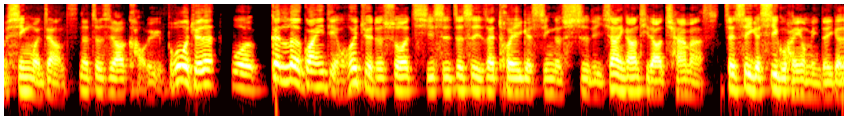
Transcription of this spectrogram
的新闻这样子，那这是要考虑。不过我觉得我更乐观一点，我会觉得说，其实这是在推一个新的势力。像你刚刚提到 Chamath，这是一个戏骨很有名的一个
